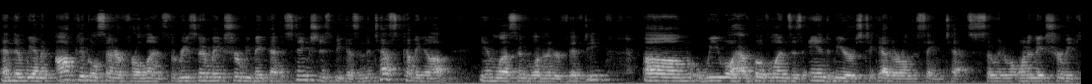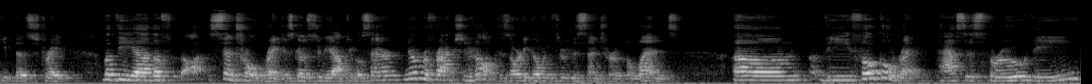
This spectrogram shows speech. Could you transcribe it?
and then we have an optical center for a lens. The reason I make sure we make that distinction is because in the test coming up in lesson 150, um, we will have both lenses and mirrors together on the same test. So we want to make sure we keep those straight. But the, uh, the uh, central ray just goes through the optical center, no refraction at all because it's already going through the center of the lens. Um, the focal ray passes through the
